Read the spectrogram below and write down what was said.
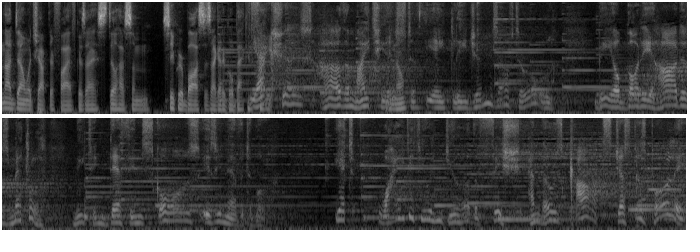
I'm not done with chapter five because I still have some secret bosses I got to go back and fight. Yakshas are the mightiest know? of the eight legions, after all. Be your body hard as metal, meeting death in scores is inevitable. Yet, why did you endure the fish and those carts just as poorly?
